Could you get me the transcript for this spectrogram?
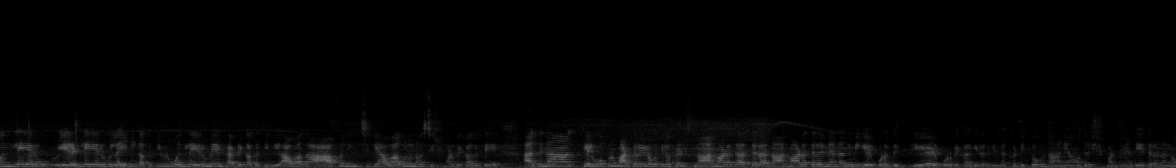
ಒಂದು ಲೇಯರು ಎರಡು ಲೇಯರು ಲೈನಿಂಗ್ ಹಾಕತ್ತೀವಿ, ಒಂದು ಲೇಯರು ಮೇನ್ ಫ್ಯಾಬ್ರಿಕ್ ಹಾಕತ್ತೀವಿ. ಆವಾಗ ಹಾಫ್ ಅನ್ ಇಂಚಿಗೆ ಆವಾಗಲೂ ನಾವು ಸ್ಟಿಚ್ ಮಾಡಬೇಕಾಗುತ್ತೆ. ಅದನ್ನು ಕೆಲವೊಬ್ಬರು ಮಾಡ್ತಾರೋ ಇಲ್ಲ ಗೊತ್ತಿಲ್ಲ ಫ್ರೆಂಡ್ಸ್ ನಾನು ಮಾಡೋದು ಆ ಥರ, ನಾನು ಮಾಡೋ ಥರನೇ ನಾನು ನಿಮಗೆ ಹೇಳ್ಕೊಡೋದು, ಹೇಳ್ಕೊಡ್ಬೇಕಾಗಿರೋದ್ರಿಂದ ಖಂಡಿತವಾಗ್ಲೂ ನಾನು ಯಾವ ಥರ ಸ್ಟಿಚ್ ಮಾಡ್ತೀನಿ ಅದೇ ಥರ ನಾನು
